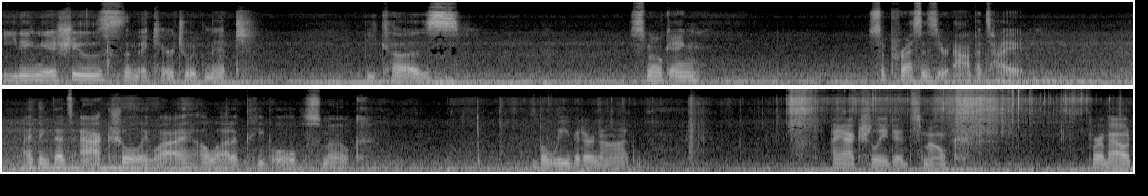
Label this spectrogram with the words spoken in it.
eating issues than they care to admit because smoking suppresses your appetite. I think that's actually why a lot of people smoke. Believe it or not. I actually did smoke for about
